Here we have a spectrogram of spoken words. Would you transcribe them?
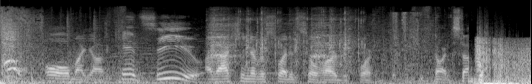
Oh! Oh my god. I can't see you. I've actually never sweated so hard before. Dog, stop.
